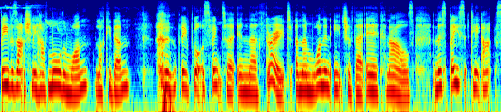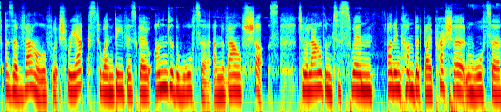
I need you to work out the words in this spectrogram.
Beavers actually have more than one, lucky them. They've got a sphincter in their throat and then one in each of their ear canals. And this basically acts as a valve which reacts to when beavers go under the water and the valve shuts to allow them to swim unencumbered by pressure and water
